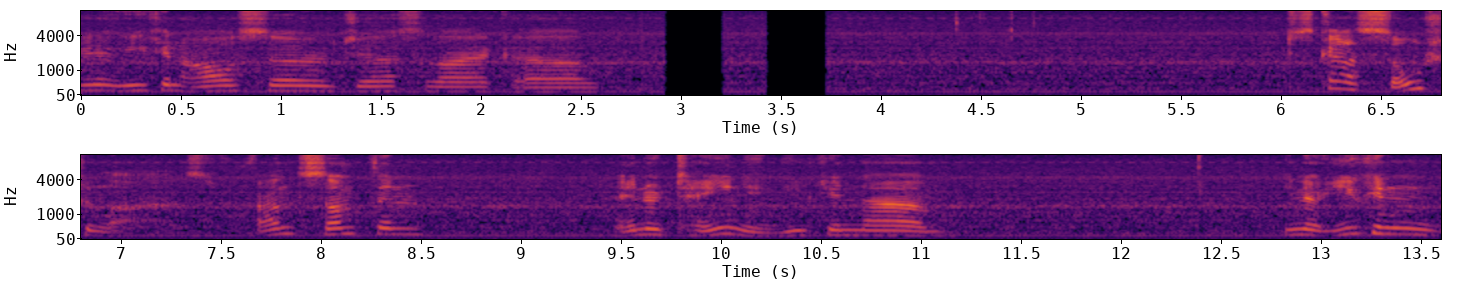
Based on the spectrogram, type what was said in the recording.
you know, you can also just like, uh, just kind of socialize. Find something entertaining. You can, uh, you know, you can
